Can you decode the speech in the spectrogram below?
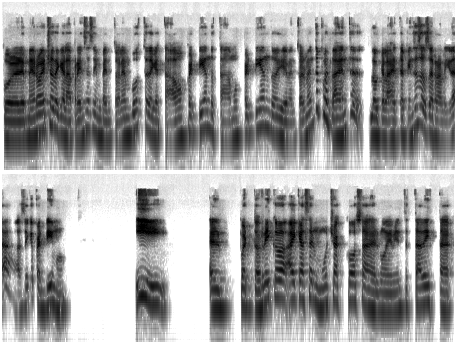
por el mero hecho de que la prensa se inventó el embuste de que estábamos perdiendo, estábamos perdiendo, y eventualmente pues la gente, lo que la gente piensa se hace realidad, así que perdimos. Y el Puerto Rico hay que hacer muchas cosas, el movimiento estadista,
